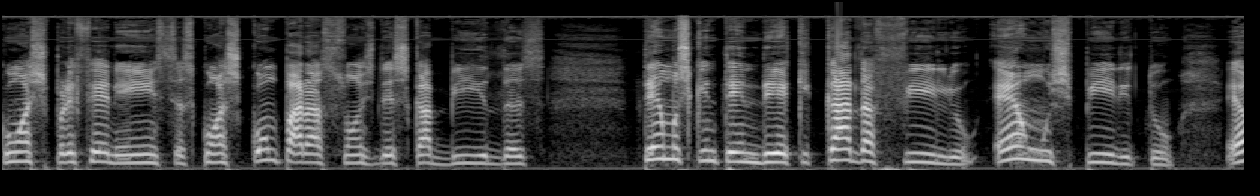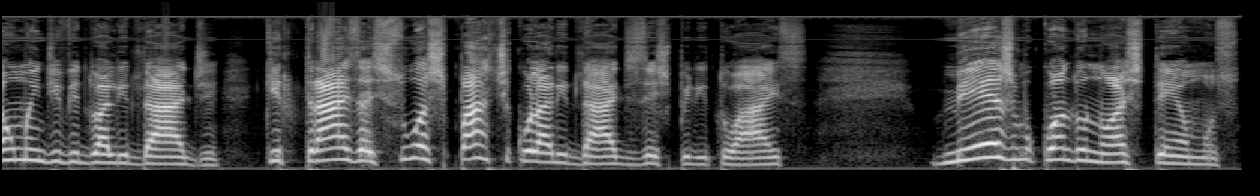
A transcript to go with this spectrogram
com as preferências, com as comparações descabidas. Temos que entender que cada filho é um espírito, é uma individualidade que traz as suas particularidades espirituais. Mesmo quando nós temos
